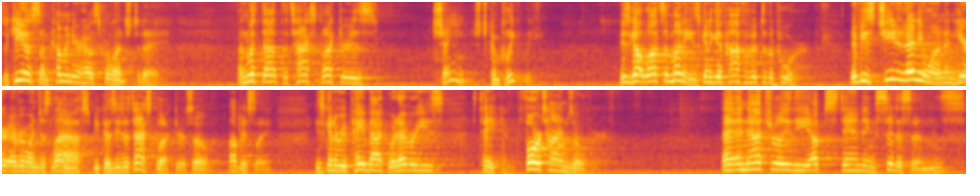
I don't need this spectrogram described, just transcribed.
Zacchaeus, I'm coming to your house for lunch today. And with that, the tax collector is changed completely. He's got lots of money. He's going to give half of it to the poor. If he's cheated anyone, and here everyone just laughs because he's a tax collector, so obviously, he's going to repay back whatever he's taken four times over. And naturally, the upstanding citizens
